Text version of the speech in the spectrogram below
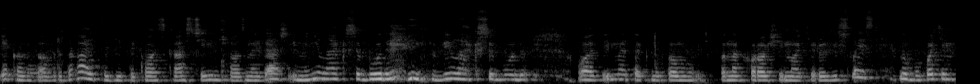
я кажу, добре, давай тоді ти когось краще іншого знайдеш, і мені легше буде, і тобі легше буде. От, і ми так на тому, типу, на хорошій ноті розійшлись. Ну, бо потім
